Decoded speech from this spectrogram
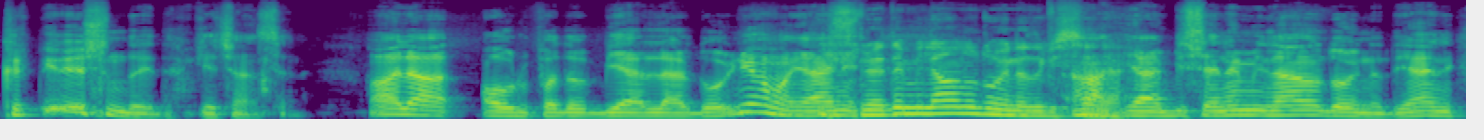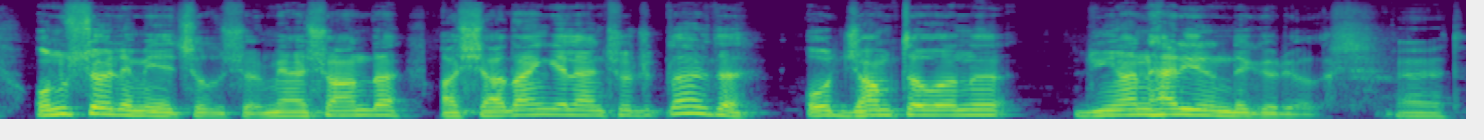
41 yaşındaydı geçen sene. Hala Avrupa'da bir yerlerde oynuyor ama yani... Üstüne de Milano'da oynadı bir sene. Ha, yani bir sene Milano'da oynadı. Yani onu söylemeye çalışıyorum. Yani şu anda aşağıdan gelen çocuklar da o cam tavanı dünyanın her yerinde görüyorlar. Evet.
